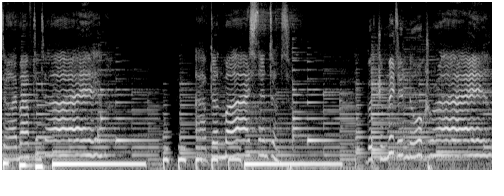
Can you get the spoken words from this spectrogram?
time after time. I've done my sentence, but committed no crime.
